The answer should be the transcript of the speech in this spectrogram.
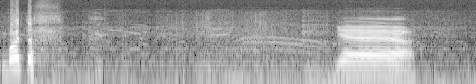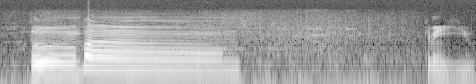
What the? F yeah. Boom, boom. Come here, you.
